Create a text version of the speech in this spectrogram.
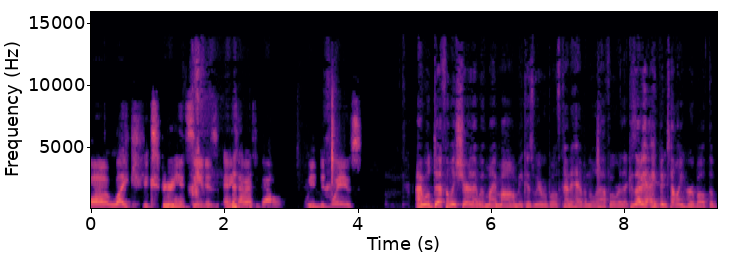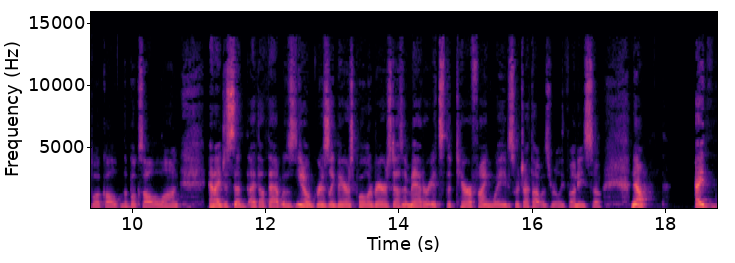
uh, like experiencing is anytime I have to battle wind and waves. I will definitely share that with my mom because we were both kind of having a laugh over that because I had been telling her about the book all the books all along, and I just said I thought that was you know grizzly bears, polar bears doesn't matter. It's the terrifying waves, which I thought was really funny. So now I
